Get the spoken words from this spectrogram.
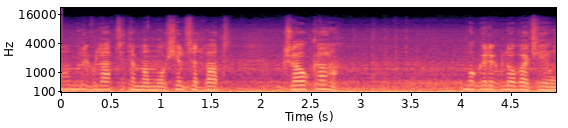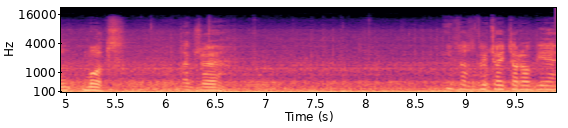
Mam regulację, tam mam 800 W grzałka. Mogę regulować ją moc. Także i zazwyczaj to robię,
